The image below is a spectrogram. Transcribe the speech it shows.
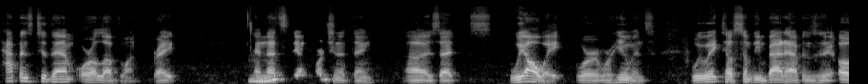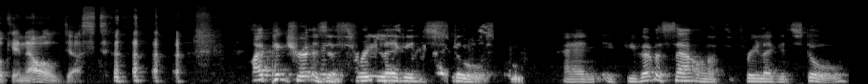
happens to them or a loved one, right? Mm-hmm. And that's the unfortunate thing uh, is that we all wait. We're we're humans. We wait till something bad happens and say, okay, now I'll adjust. I picture it as a three-legged stool. And if you've ever sat on a three-legged stool,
